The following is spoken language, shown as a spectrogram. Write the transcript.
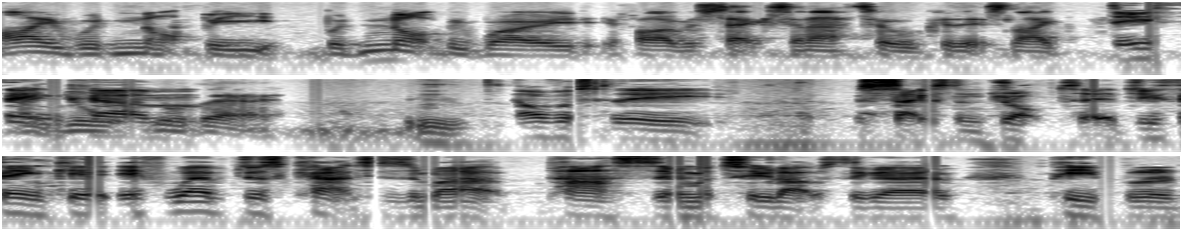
I would not be would not be worried if I was Sexton at all because it's like Do you think you're, um, you're there. obviously Sexton dropped it? Do you think if Webb just catches him up, passes him with two laps to go, people are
